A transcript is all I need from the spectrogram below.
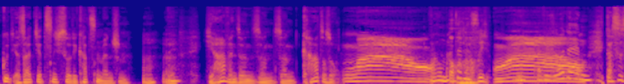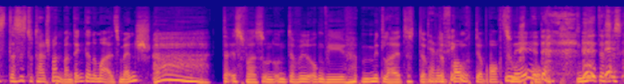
gut, ihr seid jetzt nicht so die Katzenmenschen. Ne? Äh, Ja, wenn so ein, so ein, so ein Kater so, warum macht er das? Richtig, wieso denn? Das ist, das ist total spannend. Man denkt dann immer als Mensch, ah, da ist was und, und der will irgendwie Mitleid, der, Der der braucht, der braucht Nee, Zuspruch. der- nee, das ist,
